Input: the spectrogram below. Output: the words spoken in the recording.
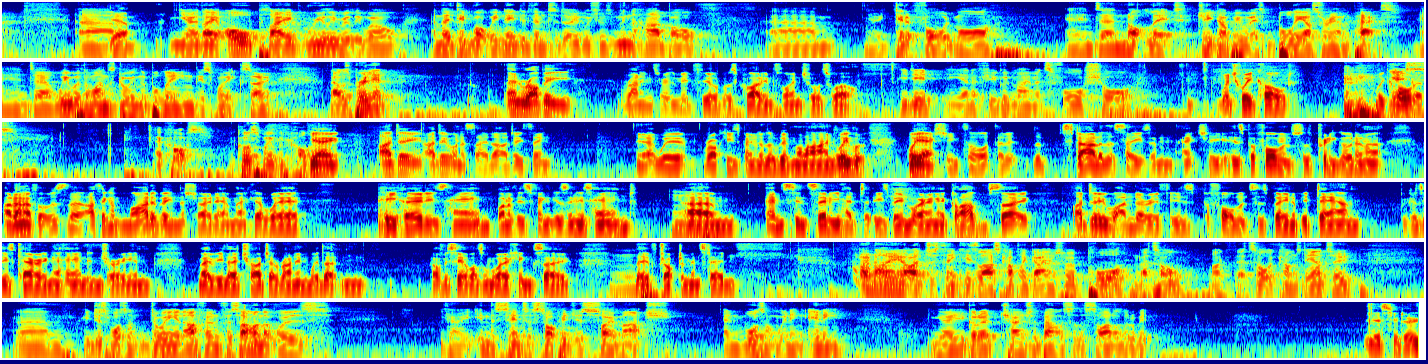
Um, Yeah. You know, they all played really, really well, and they did what we needed them to do, which was win the hard ball, um, you know, get it forward more, and uh, not let GWS bully us around the packs. And uh, we were the ones doing the bullying this week, so that was brilliant. And Robbie running through the midfield was quite influential as well, He did. He had a few good moments for sure. which we called. We called it. Of course. Of course we would call it. You know, I do. I do want to say though, I do think, yeah, where Rocky's been a little bit maligned. We were, we actually thought that at the start of the season, actually, his performance was pretty good, and I, I don't know if it was the. I think it might have been the showdown Macca where he hurt his hand, one of his fingers in his hand, um, and since then he had to. He's been wearing a glove, so I do wonder if his performance has been a bit down because he's carrying a hand injury, and maybe they tried to run him with it, and obviously it wasn't working, so they've dropped him instead. I don't know. I just think his last couple of games were poor. That's all. Like that's all it comes down to. Um, he just wasn't doing enough, and for someone that was, you know, in the centre stoppages so much and wasn't winning any, you know, you've got to change the balance of the side a little bit. Yes, you do.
